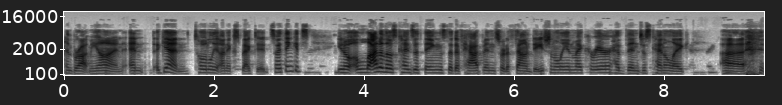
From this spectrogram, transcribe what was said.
and brought me on and again totally unexpected so i think it's mm-hmm. you know a lot of those kinds of things that have happened sort of foundationally in my career have been just kind of like mm-hmm. uh,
